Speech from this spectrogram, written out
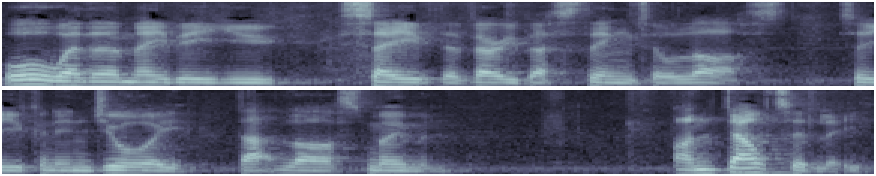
or whether maybe you save the very best thing till last so you can enjoy that last moment. Undoubtedly,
